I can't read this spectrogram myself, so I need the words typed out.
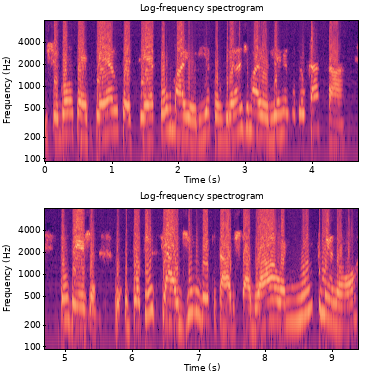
e chegou ao TSE, o TSE, por maioria, por grande maioria, resolveu caçar. Então, veja, o, potencial de um deputado estadual é muito menor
